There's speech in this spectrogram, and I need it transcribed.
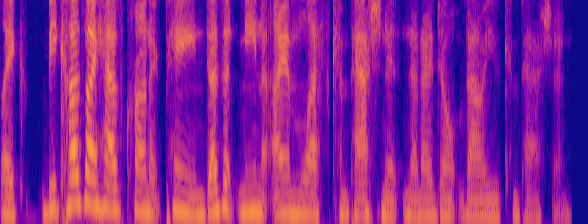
Like because i have chronic pain doesn't mean i am less compassionate and that i don't value compassion.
